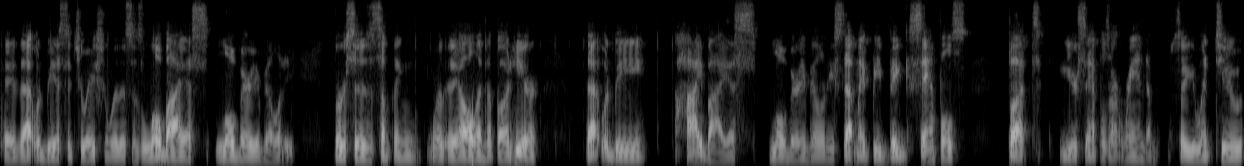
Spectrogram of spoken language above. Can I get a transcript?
Okay, that would be a situation where this is low bias, low variability, versus something where they all end up out here. That would be high bias, low variability. So that might be big samples, but your samples aren't random. So you went to,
